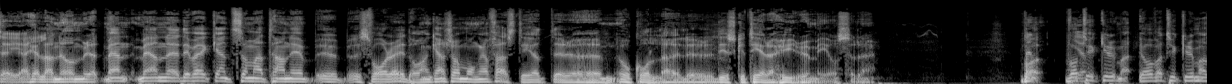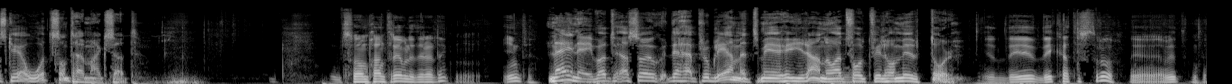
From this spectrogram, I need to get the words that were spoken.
säga hela numret, men, men eh, det verkar inte som att han är, eh, svarar idag. Han kanske har många fastigheter eh, att kolla eller diskutera hyror med och sådär. Va, vad, ja. tycker du, ja, vad tycker du man ska göra åt sånt här, Maxat? Som han trevligt eller det? Inte. Nej, nej, vad, alltså det här problemet med hyran och att folk vill ha mutor. Ja, Det är, det är katastrof. Det, jag vet inte.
